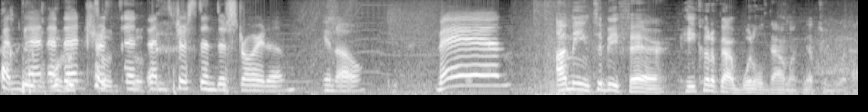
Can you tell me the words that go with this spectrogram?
And then and then Tristin and Tristin destroyed him. You know, man. I mean, to be fair, he could have got whittled down like Neptune would have.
